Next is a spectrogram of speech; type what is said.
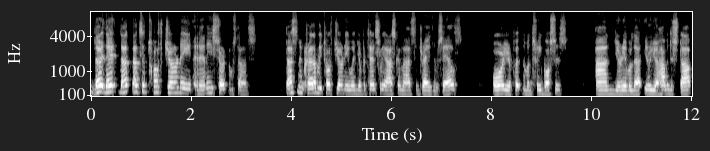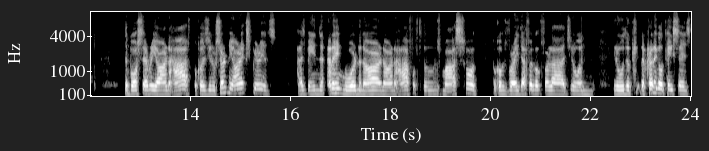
they, they, that that's a tough journey in any circumstance. That's an incredibly tough journey when you're potentially asking lads to drive themselves, or you're putting them on three buses, and you're able to, you know, you're having to stop the bus every hour and a half because you know certainly our experience has been that anything more than an hour, an hour and a half of those masks on becomes very difficult for lads, you know, and you know, the the critical piece is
